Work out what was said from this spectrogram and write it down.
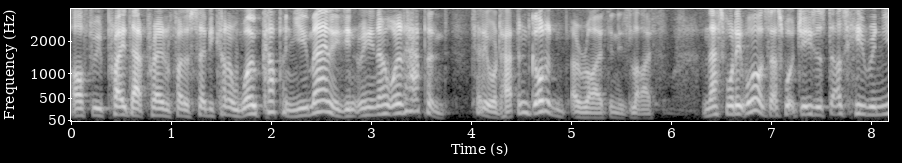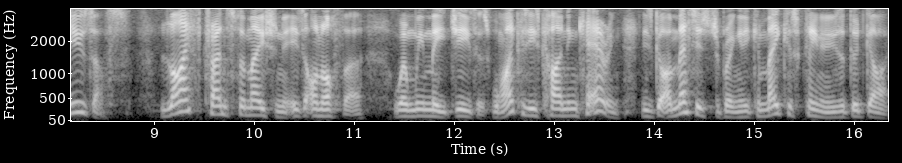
after he prayed that prayer in front of Seb. He kind of woke up a new man and he didn't really know what had happened. Tell you what happened God had arrived in his life. And that's what it was. That's what Jesus does. He renews us. Life transformation is on offer when we meet Jesus. Why? Because he's kind and caring. He's got a message to bring and he can make us clean and he's a good guy.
